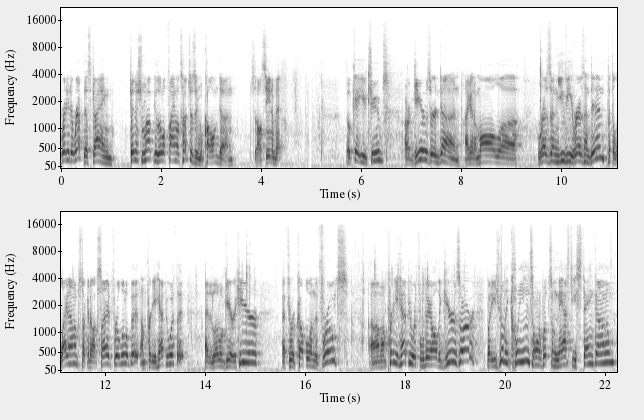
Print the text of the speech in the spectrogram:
ready to wrap this guy and finish him up, do little final touches, and we'll call him done. So I'll see you in a bit. Okay, YouTubes, our gears are done. I got them all uh, resin, UV resin in, put the light on them, stuck it outside for a little bit. I'm pretty happy with it. Added a little gear here. I threw a couple in the throats. Um, I'm pretty happy with where all the gears are, but he's really clean, so I want to put some nasty stank on him.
